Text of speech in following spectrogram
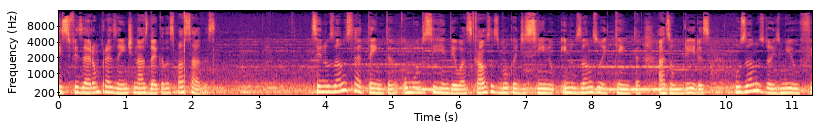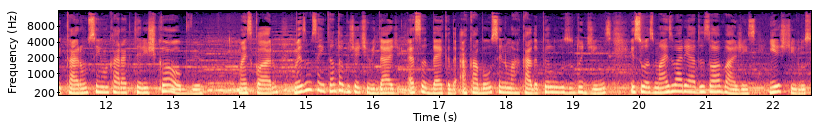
que se fizeram presente nas décadas passadas. Se nos anos 70 o mundo se rendeu às calças boca de sino e nos anos 80 às ombreiras, os anos 2000 ficaram sem uma característica óbvia. Mas claro, mesmo sem tanta objetividade, essa década acabou sendo marcada pelo uso do jeans e suas mais variadas lavagens e estilos,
